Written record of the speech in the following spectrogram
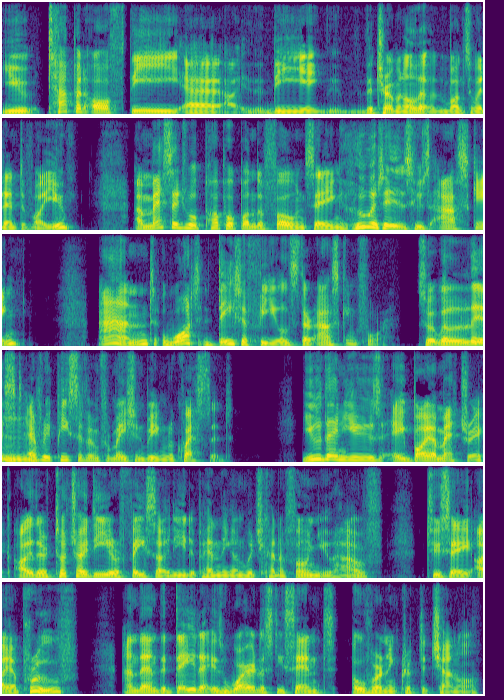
You tap it off the uh, the the terminal that wants to identify you a message will pop up on the phone saying who it is who's asking and what data fields they're asking for. So it will list hmm. every piece of information being requested. You then use a biometric, either Touch ID or Face ID, depending on which kind of phone you have, to say, I approve. And then the data is wirelessly sent over an encrypted channel.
